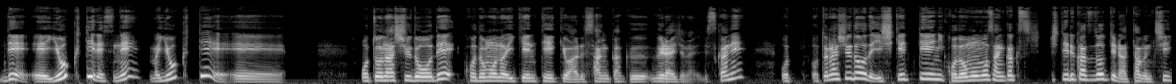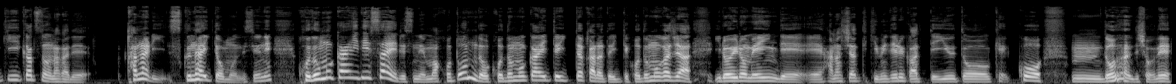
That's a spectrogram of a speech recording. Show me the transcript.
で、えー、よくてですね、まあ、よくて、えー、大人主導で子供の意見提供ある三角ぐらいじゃないですかね。大人主導で意思決定に子供も参画してる活動っていうのは多分地域活動の中でかなり少ないと思うんですよね。子供会でさえですね、まあ、ほとんど子供会と言ったからといって子供がじゃあ、いろいろメインで、えー、話し合って決めてるかっていうと、結構、うん、どうなんでしょうね。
